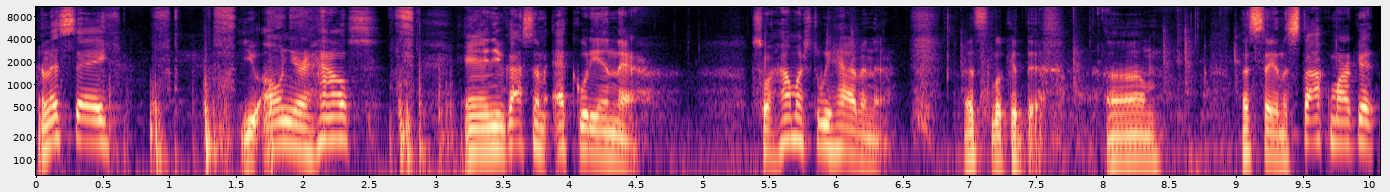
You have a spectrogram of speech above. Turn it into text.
And let's say you own your house and you've got some equity in there. So, how much do we have in there? Let's look at this. Um, let's say in the stock market,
